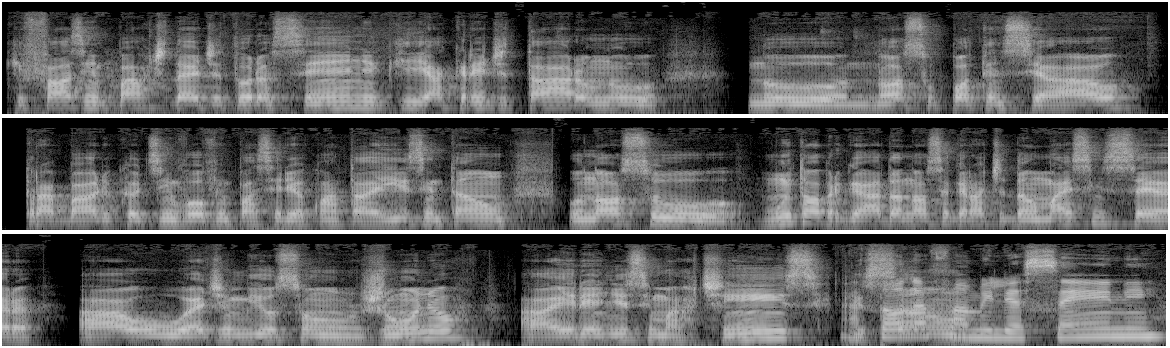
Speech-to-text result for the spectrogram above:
que fazem parte da editora Sene, que acreditaram no, no nosso potencial, trabalho que eu desenvolvo em parceria com a Thaís. Então, o nosso muito obrigado, a nossa gratidão mais sincera ao Edmilson Júnior, a Irenice Martins, A toda a família Sene.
